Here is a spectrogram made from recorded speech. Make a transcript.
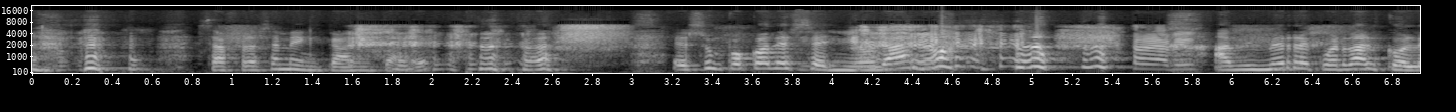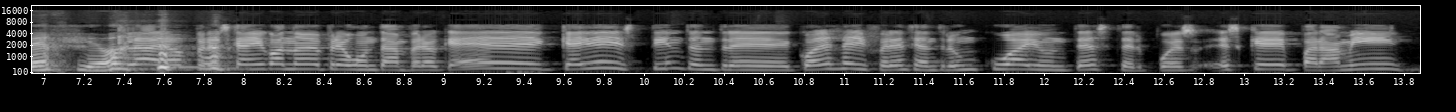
Esa frase me encanta, ¿eh? Es un poco de señora, ¿no? a mí me recuerda al colegio. Claro, pero es que a mí cuando me preguntan, ¿pero qué, hay de distinto entre, cuál es la diferencia entre un QA y un tester? Pues es que para mí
